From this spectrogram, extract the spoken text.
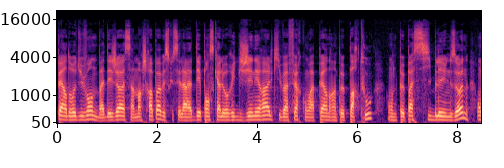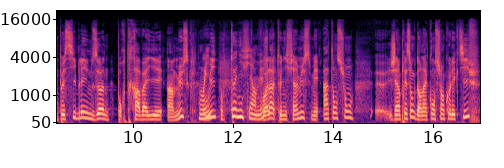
perdre du ventre, bah déjà ça marchera pas parce que c'est la dépense calorique générale qui va faire qu'on va perdre un peu partout. On ne peut pas cibler une zone. On peut cibler une zone pour travailler un muscle. Oui, pour tonifier un muscle. Voilà, tonifier un muscle. Mais attention, euh, j'ai l'impression que dans l'inconscient collectif,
